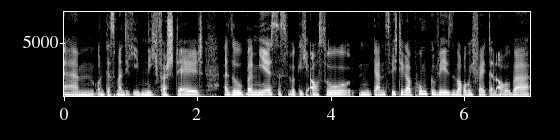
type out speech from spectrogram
Ähm, und dass man sich eben nicht verstellt. Also bei mir ist es wirklich auch so ein ganz wichtiger Punkt gewesen, warum ich vielleicht dann auch über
